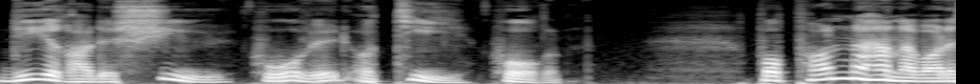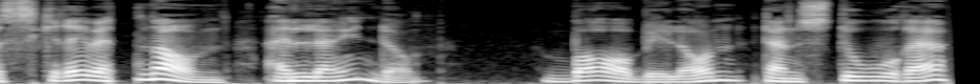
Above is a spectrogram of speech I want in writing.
Dyret hadde sju hovud og ti horn. På panna hennes var det skrevet navn, en løgndom. Babylon den store,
